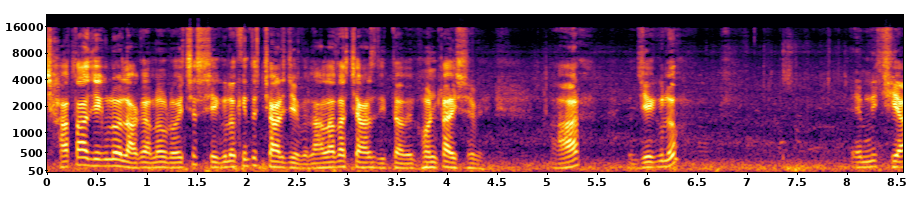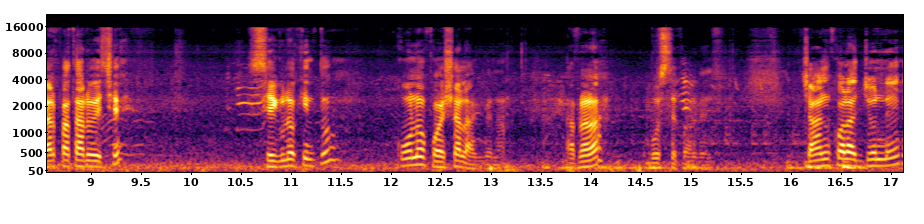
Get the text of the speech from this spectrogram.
ছাতা যেগুলো লাগানো রয়েছে সেগুলো কিন্তু চার্জেবেল আলাদা চার্জ দিতে হবে ঘণ্টা হিসেবে। আর যেগুলো এমনি চেয়ার পাতা রয়েছে, সেগুলো কিন্তু কোনো পয়সা লাগবে না। আপনারা বসতে পারবেন। চান করার জন্যে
